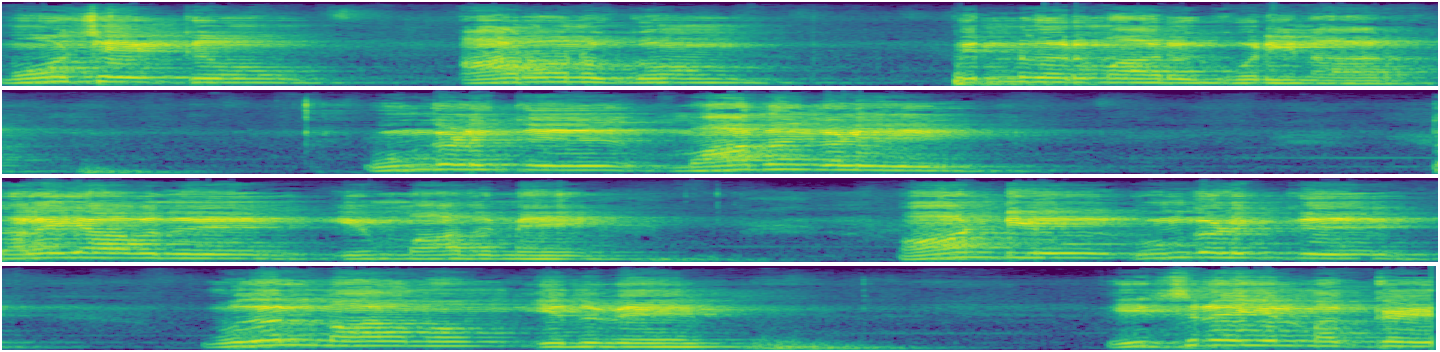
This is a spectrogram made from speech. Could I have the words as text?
மோசேக்கும் ஆரோனுக்கும் பின்வருமாறு கூறினார். உங்களுக்கு மாதங்களில் தலையாவது இம்மாதமே. ஆண்டில் உங்களுக்கு முதல் மாதமும் இதுவே. இஸ்ரேல் மக்கள்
